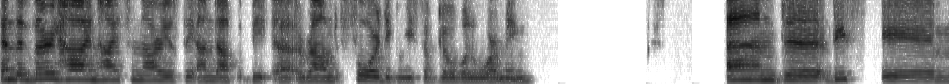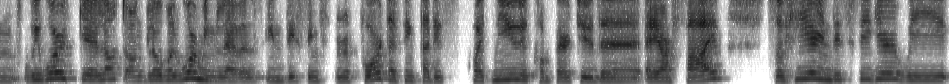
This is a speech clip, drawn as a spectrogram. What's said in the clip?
And the very high and high scenarios, they end up be uh, around four degrees of global warming. And uh, this, um, we work a lot on global warming levels in this report. I think that is quite new compared to the AR5. So here in this figure, we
